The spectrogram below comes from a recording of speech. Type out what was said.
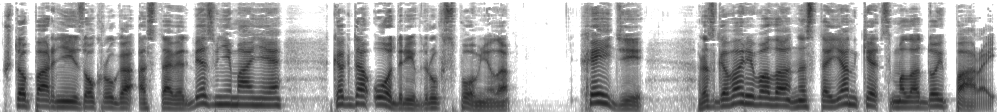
что парни из округа оставят без внимания, когда Одри вдруг вспомнила. Хейди разговаривала на стоянке с молодой парой.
